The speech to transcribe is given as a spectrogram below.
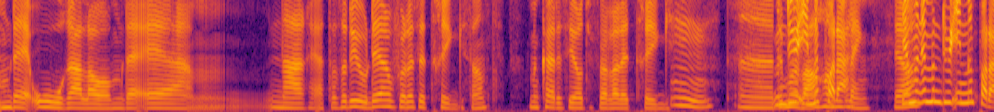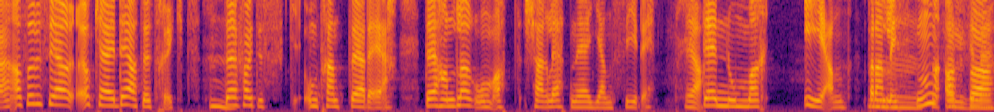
Om det er ord, eller om det er mm, nærhet. Altså det er jo det å føle seg trygg, sant. Men hva er det som gjør at du føler deg trygg? Mm. Eh, det må være på det. Ja. Ja, men, men du er inne på det. Altså Du sier ok, det at det er trygt. Mm. Det er faktisk omtrent det det er. Det handler om at kjærligheten er gjensidig. Ja. Det er nummer én på den Mm, listen, altså,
